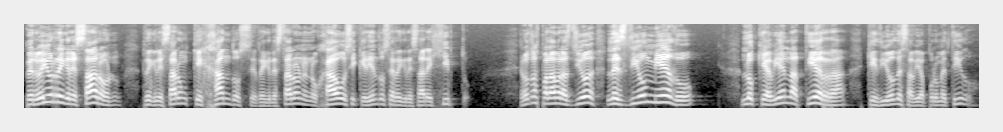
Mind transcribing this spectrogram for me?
Pero ellos regresaron, regresaron quejándose, regresaron enojados y queriéndose regresar a Egipto. En otras palabras, Dios les dio miedo lo que había en la tierra que Dios les había prometido.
